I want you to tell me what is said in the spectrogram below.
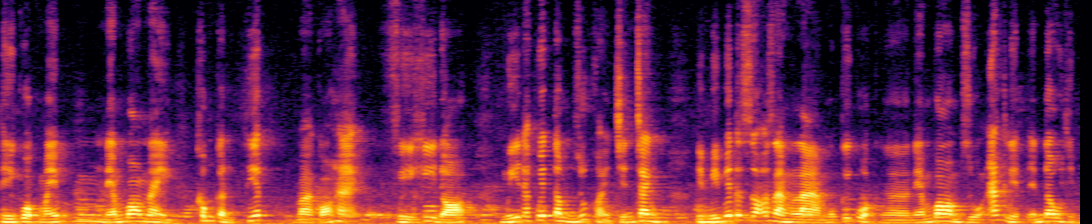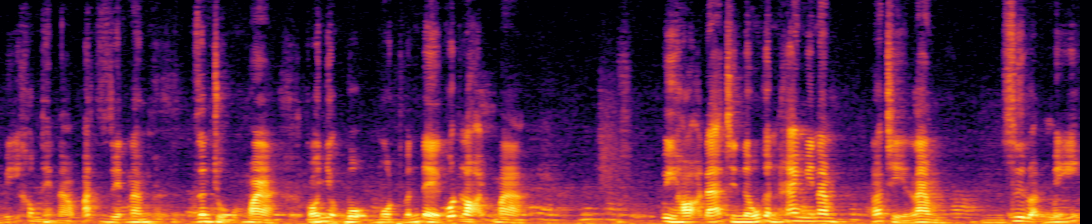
thì cuộc máy ném bom này không cần thiết và có hại vì khi đó Mỹ đã quyết tâm rút khỏi chiến tranh thì Mỹ biết rất rõ ràng là một cái cuộc ờ, ném bom dù ác liệt đến đâu thì Mỹ không thể nào bắt Việt Nam Dân Chủ Cộng Hòa có nhượng bộ một vấn đề cốt lõi mà vì họ đã chiến đấu gần 20 năm. Nó chỉ làm dư luận Mỹ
